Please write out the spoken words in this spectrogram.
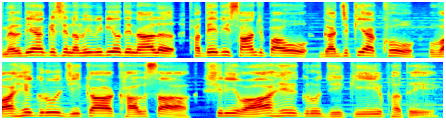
ਮਿਲਦੇ ਹਾਂ ਕਿਸੇ ਨਵੀਂ ਵੀਡੀਓ ਦੇ ਨਾਲ ਫਤਿਹ ਦੀ ਸਾਂਝ ਪਾਓ ਗੱਜ ਕੇ ਆਖੋ ਵਾਹਿਗੁਰੂ ਜੀ ਕਾ ਖਾਲਸਾ ਸ੍ਰੀ ਵਾਹਿਗੁਰੂ ਜੀ ਕੀ ਫਤਿਹ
